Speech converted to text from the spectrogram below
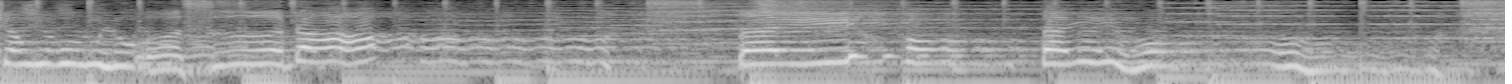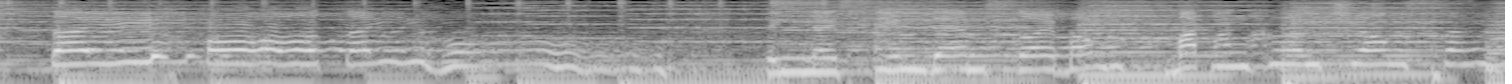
trong hung lụa xưa đó. Tây hồ tây hồ tây hồ tây hồ. Tình này xin đem soi bóng, mặt gương trong xanh.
